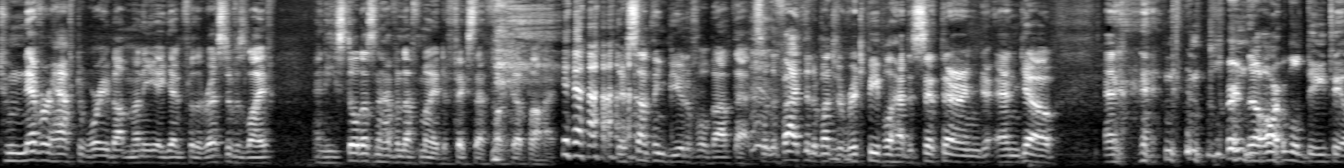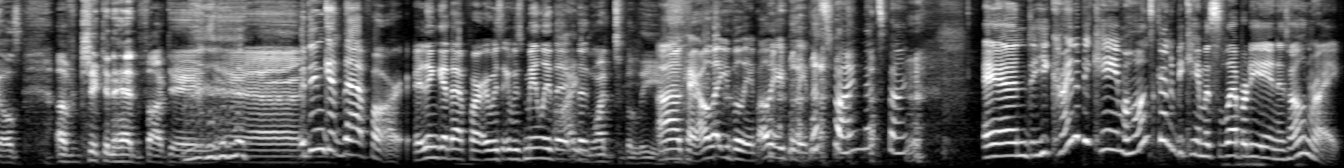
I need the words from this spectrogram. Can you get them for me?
to never have to worry about money again for the rest of his life. And he still doesn't have enough money to fix that fucked up eye. There's something beautiful about that. So the fact that a bunch of rich people had to sit there and, and go and, and learn the horrible details of chicken head fucking. It didn't get that far. It didn't get that far. It was it was mainly the, I the want to believe. Okay, I'll let you believe. I'll let you believe. That's fine. That's fine. And he kind of became Hans kind of became a celebrity in his own right.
